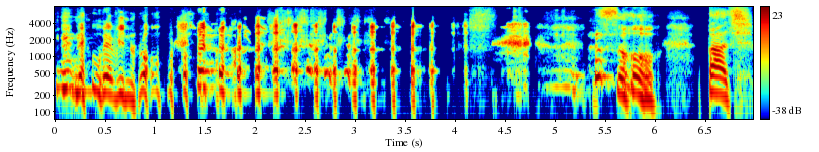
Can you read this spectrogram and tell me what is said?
that would have been wrong, bro. so, Taj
